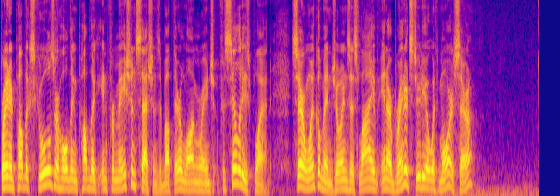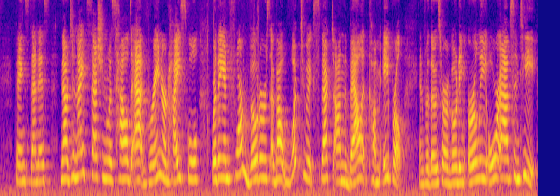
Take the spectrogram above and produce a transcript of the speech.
Brainerd Public Schools are holding public information sessions about their long-range facilities plan. Sarah Winkleman joins us live in our Brainerd studio with more. Sarah? Thanks, Dennis. Now, tonight's session was held at Brainerd High School, where they informed voters about what to expect on the ballot come April. And for those who are voting early or absentee,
